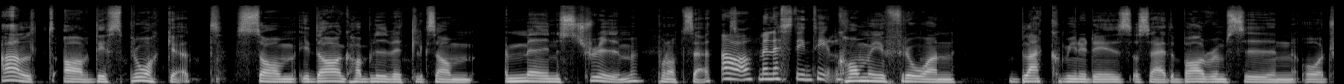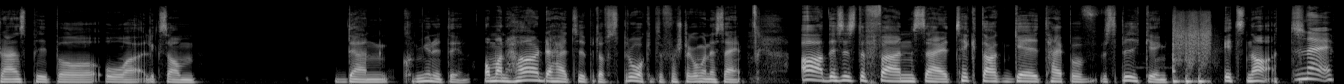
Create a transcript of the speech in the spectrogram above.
allt av det språket som idag har blivit liksom mainstream på något sätt Ja, men nästintill. kommer ju från black communities och så här, the ballroom scene och trans people och liksom den communityn. Om man hör det här typet av språket för första gången och säger ah this is the fun så här, TikTok gay type of speaking, it's not. Nej.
